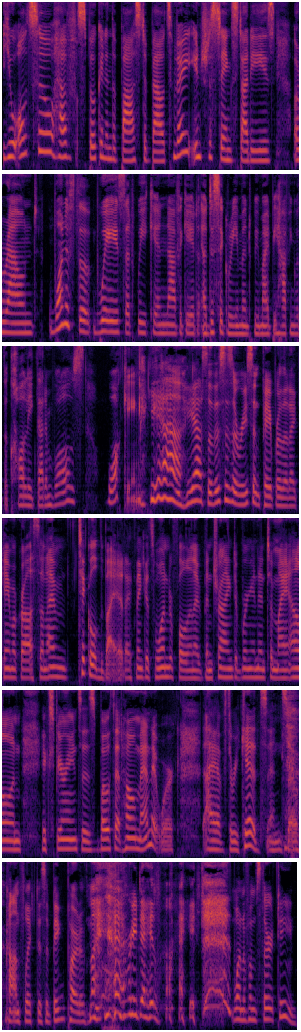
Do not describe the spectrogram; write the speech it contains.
You also have spoken in the past about some very interesting studies around one of the ways that we can navigate a disagreement we might be having with a colleague that involves walking. Yeah, yeah. So this is a recent paper that I came across and I'm tickled by it. I think it's wonderful and I've been trying to bring it into my own experiences both at home and at work. I have 3 kids and so conflict is a big part of my everyday life. One of them's 13.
